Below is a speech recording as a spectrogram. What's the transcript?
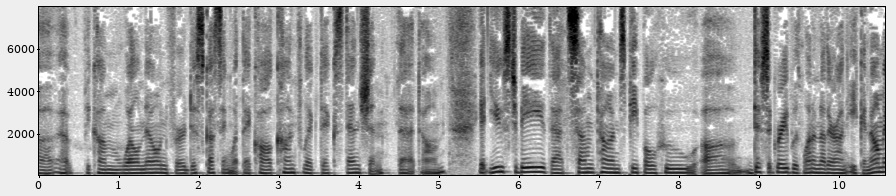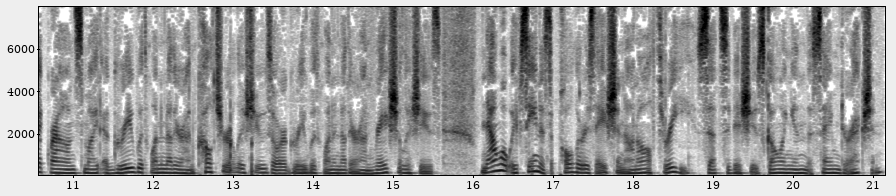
uh, have become well known for discussing what they call conflict extension. That um, it used to be that sometimes people who uh, disagreed with one another on economic grounds might agree with one another on cultural issues or agree with one another on racial issues. Now, what we've seen is a polarization on all three sets of issues going in the same direction.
